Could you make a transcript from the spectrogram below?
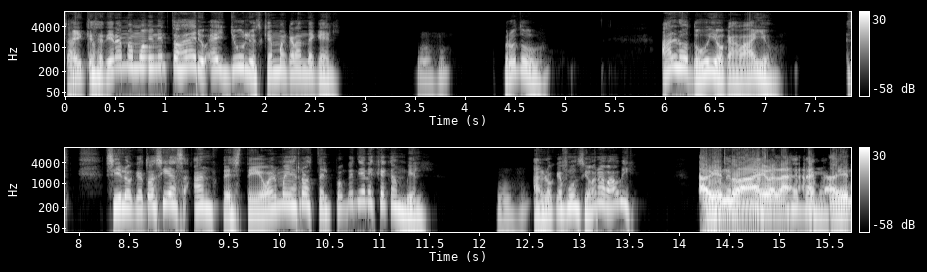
El que se tira más movimientos aéreos es Julius, que es más grande que él. Brutus, haz lo tuyo, caballo. Si lo que tú hacías antes te llevó al main roster, ¿por qué tienes que cambiar? Ujú. Haz lo que funciona, papi. Viendo pongas a hacer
